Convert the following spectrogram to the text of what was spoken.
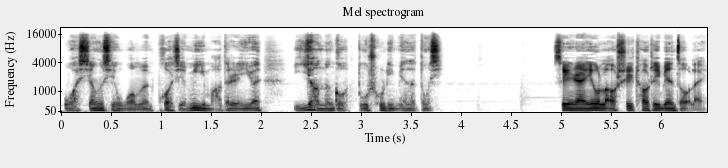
我相信我们破解密码的人员一样能够读出里面的东西。”虽然有老师朝这边走来，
